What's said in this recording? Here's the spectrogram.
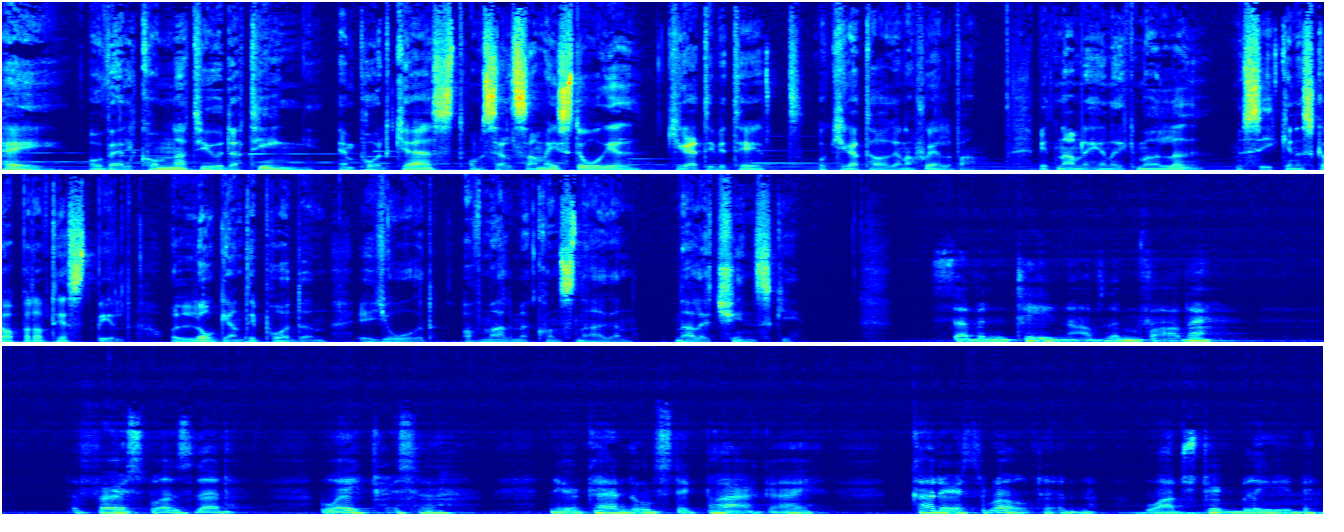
Hej och välkomna till Udda Ting, en podcast om sällsamma historier, kreativitet och kreatörerna själva. Mitt namn är Henrik Möller, musiken är skapad av Testbild och loggan till podden är gjord av Malmökonstnären Nalle Chinsky. Seventeen of them, Father. The first was that waitress uh, near Candlestick Park. I cut her throat and watched her bleed.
